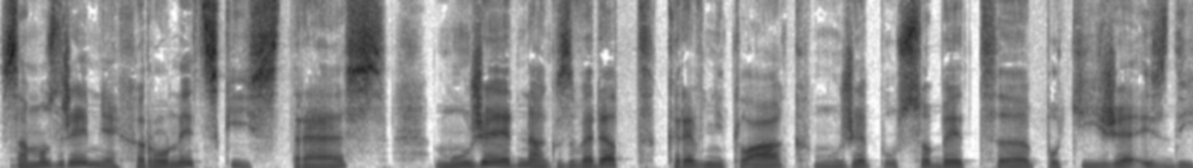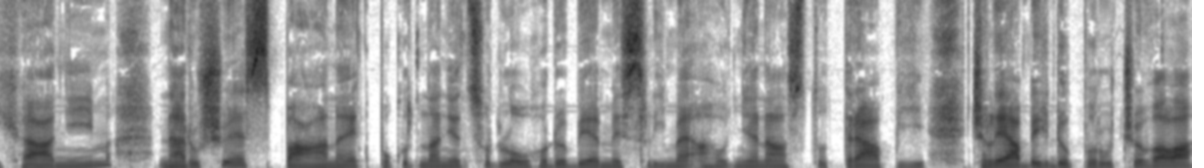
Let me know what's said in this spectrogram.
Samozřejmě chronický stres může jednak zvedat krevní tlak, může působit eh, potíže i s dýcháním, narušuje spánek, pokud na něco dlouhodobě myslíme a hodně nás to trápí. Čili já bych doporučovala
